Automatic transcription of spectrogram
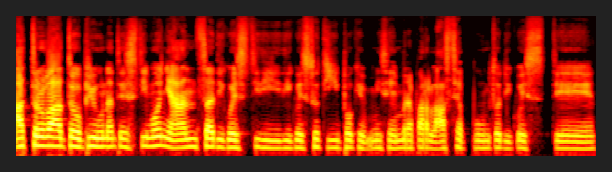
ha trovato più una testimonianza di questi di questo tipo che mi sembra parlasse appunto di queste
